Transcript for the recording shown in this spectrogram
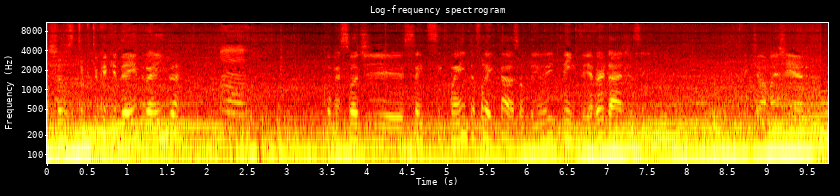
Achamos o tuk-tuk aqui dentro ainda. É. Começou de 150, eu falei, cara, só tenho 30, e é verdade, assim. Tem que tirar mais dinheiro.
